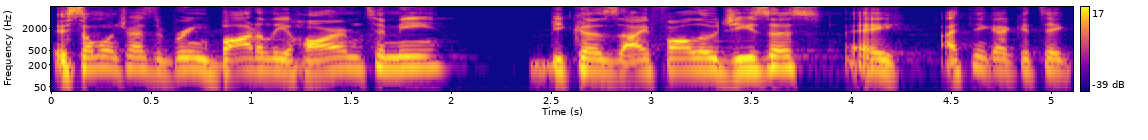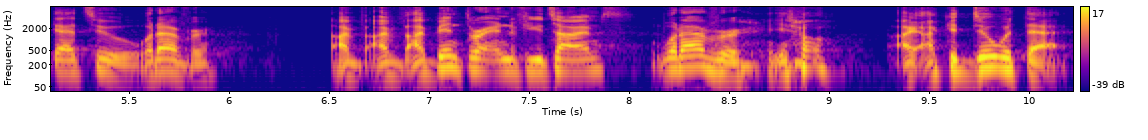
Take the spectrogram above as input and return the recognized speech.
If someone tries to bring bodily harm to me because I follow Jesus, hey, I think I could take that too, whatever. I've, I've, I've been threatened a few times, whatever, you know, I, I could deal with that.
